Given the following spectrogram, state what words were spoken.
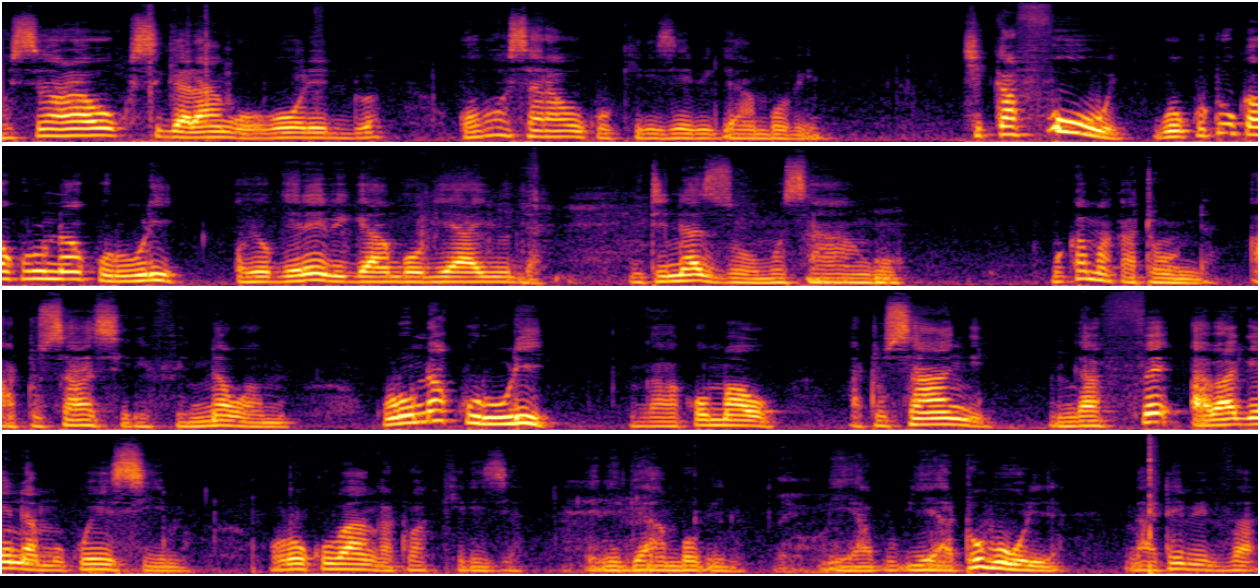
Osalawo okusigala ng'obooleddwa oba osalawo okukkiriza ebigambo bino? Kikafuuwe gwe okutuuka ku lunaku luli oyogere ebigambo bya yuda nti nazza omusango mukama katonda atusaasire ffenna wamu ku lunaku luli ng'akomawo atusange nga ffe abagenda mu kwesiima olw'okuba nga twakkiriza ebigambo bino bye yatubuulira ng'ate biva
